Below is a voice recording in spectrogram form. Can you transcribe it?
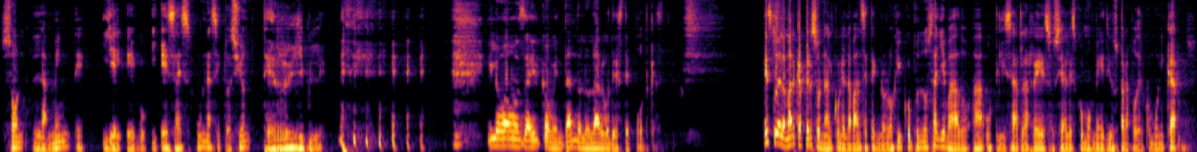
son la mente y el ego. Y esa es una situación terrible. y lo vamos a ir comentando a lo largo de este podcast. Esto de la marca personal con el avance tecnológico pues nos ha llevado a utilizar las redes sociales como medios para poder comunicarnos,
